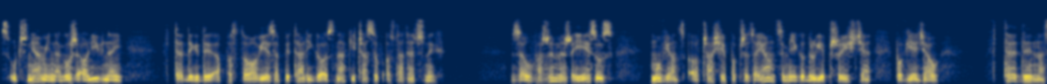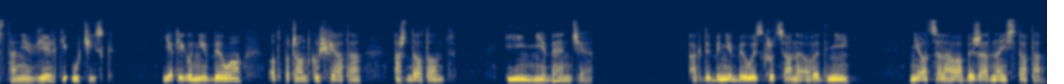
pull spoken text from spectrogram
z uczniami na Górze Oliwnej, wtedy gdy apostołowie zapytali go o znaki czasów ostatecznych, zauważymy, że Jezus, mówiąc o czasie poprzedzającym Jego drugie przyjście, powiedział, wtedy nastanie wielki ucisk, jakiego nie było od początku świata aż dotąd i nie będzie. A gdyby nie były skrócone owe dni, nie ocalałaby żadna istota,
